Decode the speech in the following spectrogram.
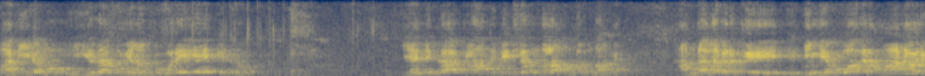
மதியமும் இரவும் எனக்கு ஒரே வீடு என் நிக்காக்கெல்லாம் அந்த வீட்டுல இருந்தெல்லாம் வந்திருந்தாங்க. அந்த அளவிற்கு இங்க ஓதுற மாணவர்கள்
